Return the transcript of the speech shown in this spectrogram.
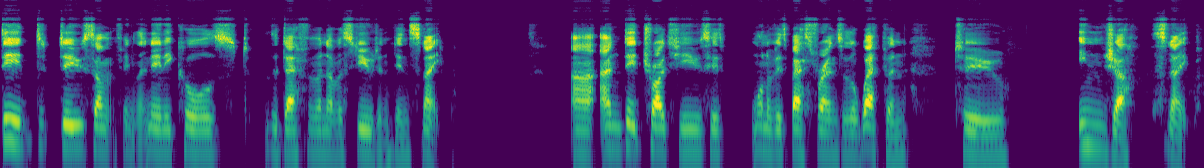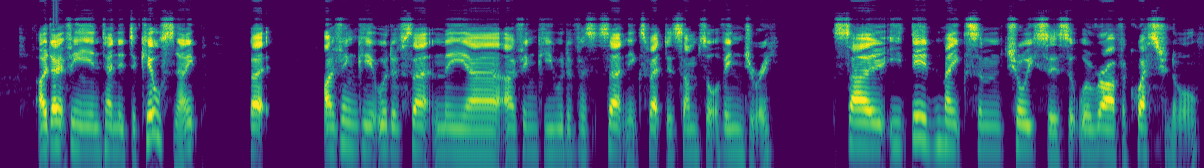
did do something that nearly caused the death of another student in Snape, uh, and did try to use his one of his best friends as a weapon to injure Snape. I don't think he intended to kill Snape, but I think it would have certainly, uh, I think he would have certainly expected some sort of injury. So he did make some choices that were rather questionable.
